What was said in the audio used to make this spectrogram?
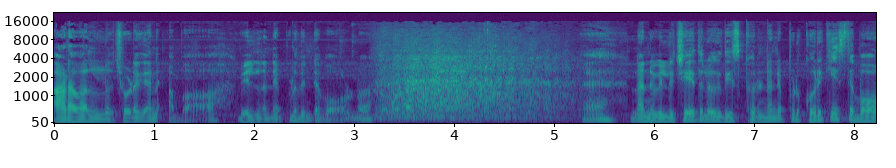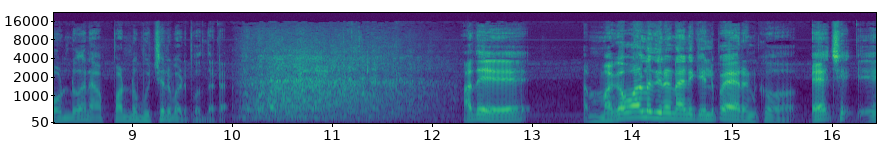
ఆడవాళ్ళు చూడగానే అబ్బా వీళ్ళు నన్ను ఎప్పుడు తింటే బాగుండు? నన్ను వీళ్ళు చేతిలోకి తీసుకొని నన్ను ఎప్పుడు కొరికేస్తే బాగుండు? అని ఆ పండు ముచ్చట పడిపోద్దట. అదే మగవాళ్ళు తినడానికి వెళ్ళిపోయారనుకో ఏ చే ఏ.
